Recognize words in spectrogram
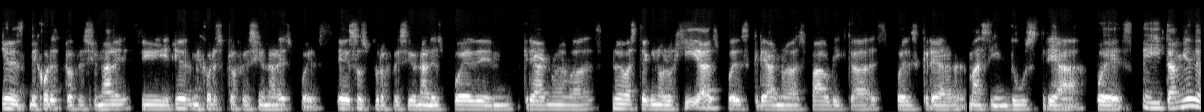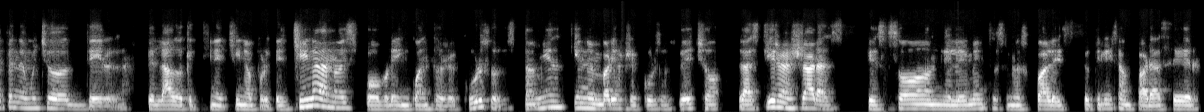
tienes mejores profesionales. Si tienes mejores profesionales, pues esos profesionales pueden crear nuevas, nuevas tecnologías, puedes crear nuevas fábricas, puedes crear más industria, pues. Y también depende mucho del, del lado que tiene China, porque China no es pobre en cuanto a recursos, también tienen varios recursos. De hecho, las tierras raras que son elementos en los cuales se utilizan para hacer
